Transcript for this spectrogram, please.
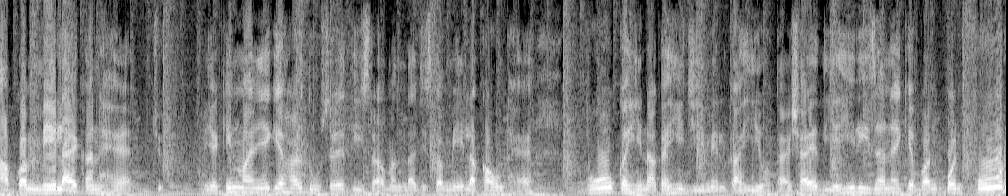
आपका मेल आइकन है, जो यकीन मानिए कि हर दूसरे, तीसरा बंदा जिसका मेल अकाउंट है, वो कहीं ना कहीं जीमेल का ही होता है। शायद यही रीज़न है कि 1.4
